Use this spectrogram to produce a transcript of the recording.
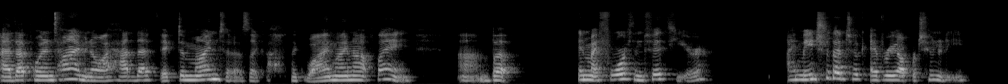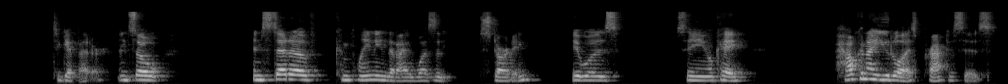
at that point in time, you know, I had that victim mindset. I was like, oh, like, why am I not playing? Um, but in my fourth and fifth year, I made sure that I took every opportunity to get better. And so instead of complaining that I wasn't starting, it was saying, okay, how can I utilize practices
